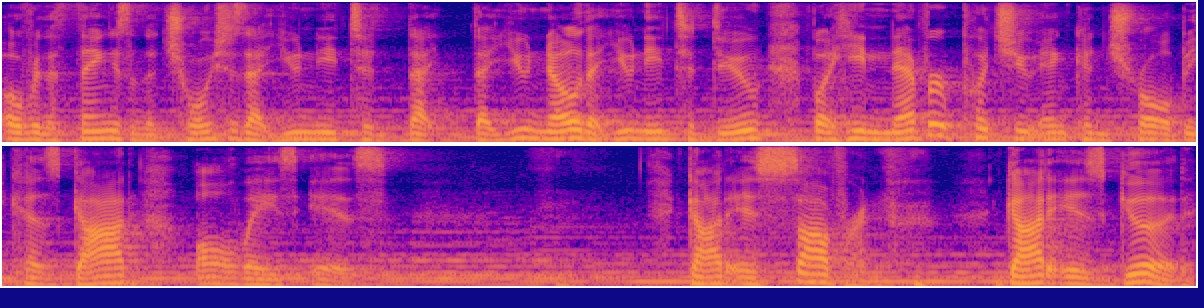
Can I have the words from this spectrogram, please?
over the things and the choices that you need to that, that you know that you need to do, but he never puts you in control because God always is. God is sovereign. God is good.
